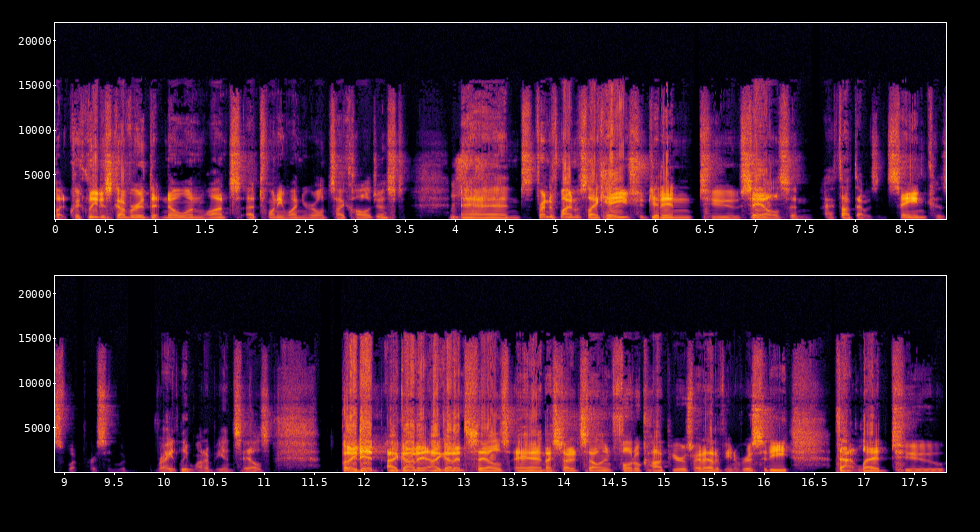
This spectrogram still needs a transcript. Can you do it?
but quickly discovered that no one wants a 21 year old psychologist. Mm-hmm. And a friend of mine was like, hey, you should get into sales. And I thought that was insane because what person would rightly want to be in sales? But I did. I got it. I got into sales, and I started selling photocopiers right out of university. That led to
